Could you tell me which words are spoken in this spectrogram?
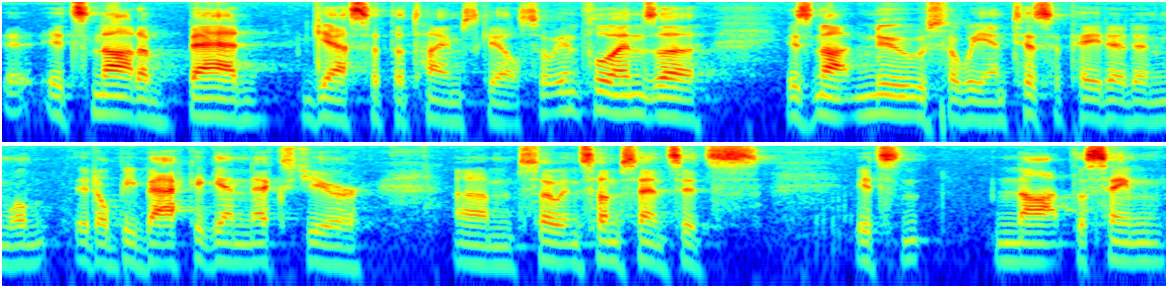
it's not a bad guess at the timescale. So influenza is not new, so we anticipate it, and we'll, it'll be back again next year. Um, So in some sense, it's, it's not the same,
